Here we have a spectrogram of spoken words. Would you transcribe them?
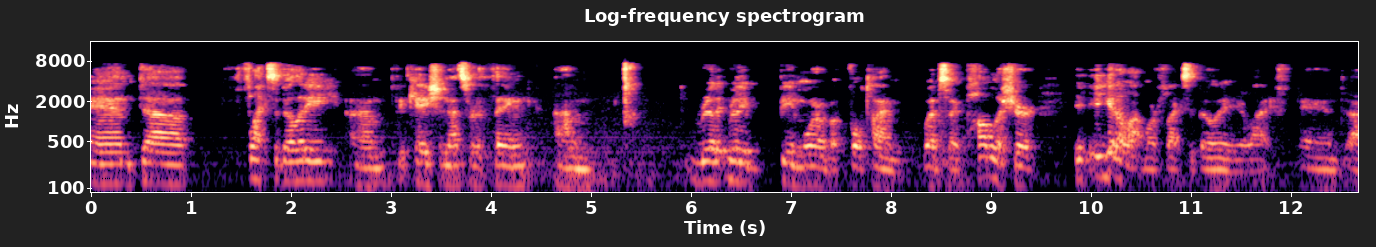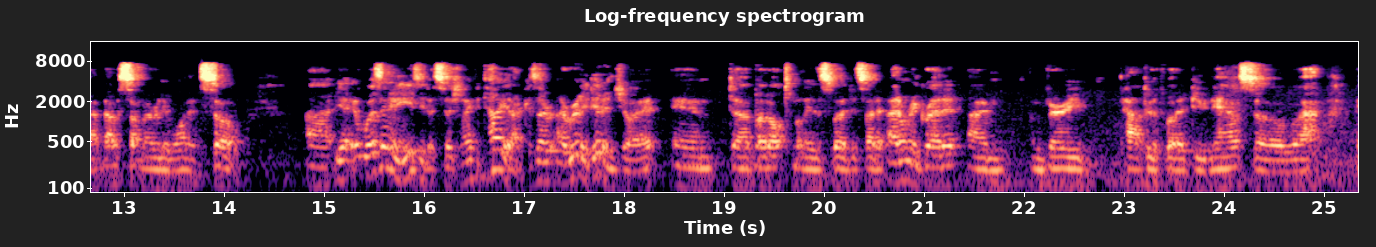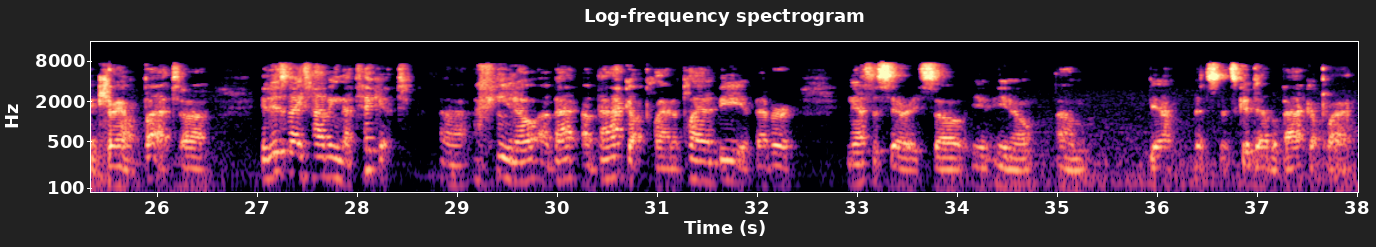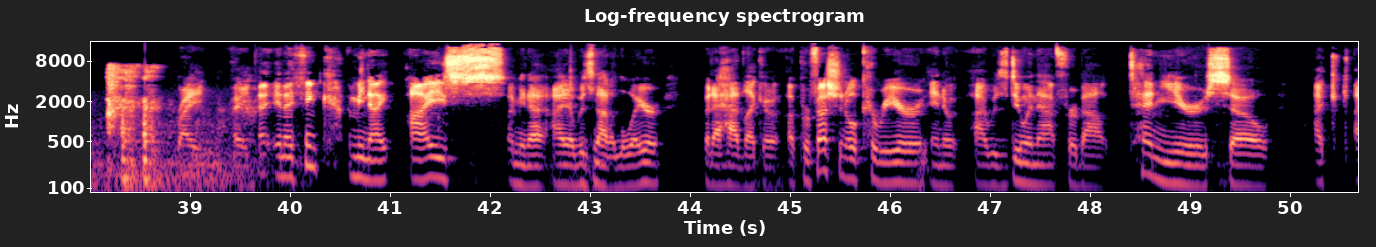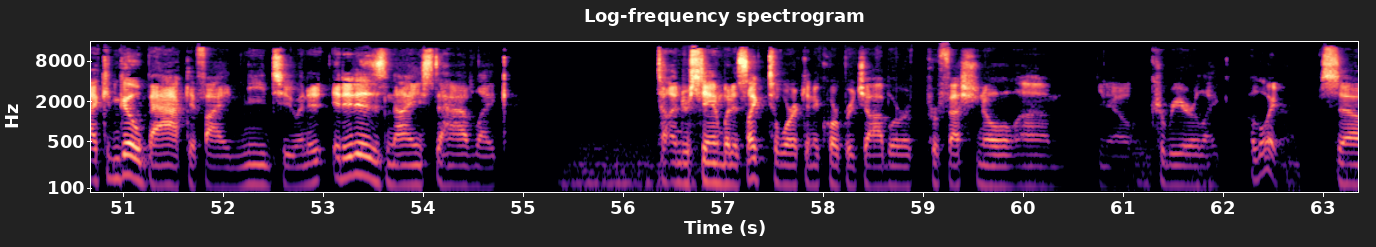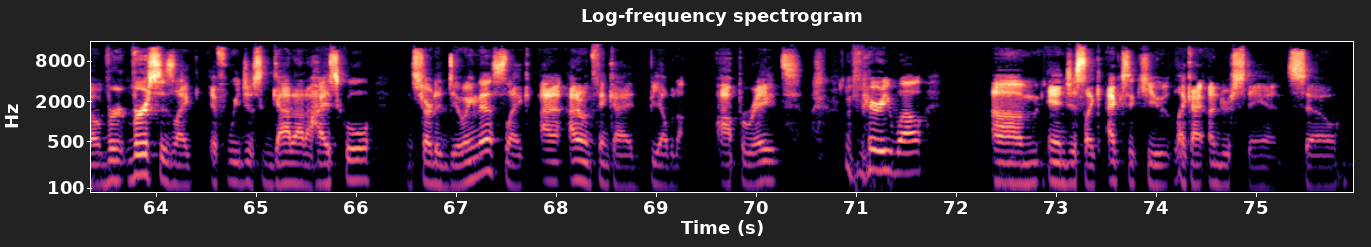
and uh, flexibility, um, vacation, that sort of thing. Um, really, really being more of a full-time website publisher, you, you, get a lot more flexibility in your life, and uh, that was something I really wanted. So. Uh, yeah, it wasn't an easy decision. I can tell you that because I, I, really did enjoy it, and uh, but ultimately this is what I decided. I don't regret it. I'm I'm very happy with what I do now, so uh, I carry on. But uh, it is nice having that ticket. Uh, you know, a back a backup plan, a plan B if ever necessary. So you, you know, um, yeah, it's it's good to have a backup plan. right, right, and I think I mean I I I mean I, I was not a lawyer but I had like a, a professional career and it, I was doing that for about 10 years. So I, I can go back if I need to. And it, it, it is nice to have like, to understand what it's like to work in a corporate job or a professional, um, you know, career like a lawyer. So ver- versus like if we just got out of high school and started doing this, like I, I don't think I'd be able to operate very well um, and just like execute like I understand. So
